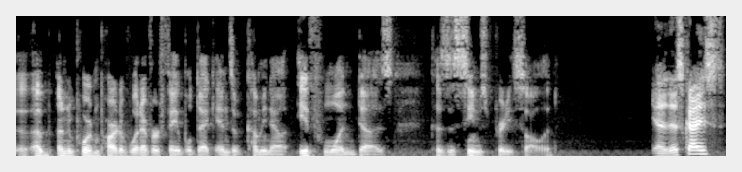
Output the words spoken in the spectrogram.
a, an important part of whatever fabled deck ends up coming out if one does, because this seems pretty solid. Yeah, this guy's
